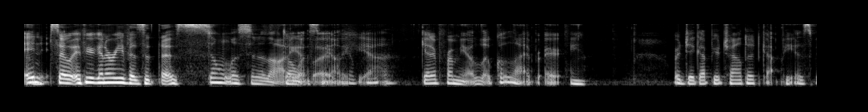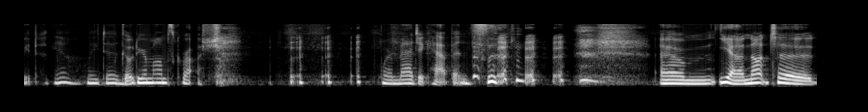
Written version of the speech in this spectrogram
and so if you're to revisit this, don't listen to the don't listen to the audiobook. yeah Get it from your local library or dig up your childhood copy as we did. yeah we did Go to your mom's garage. where magic happens Um, yeah, not to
